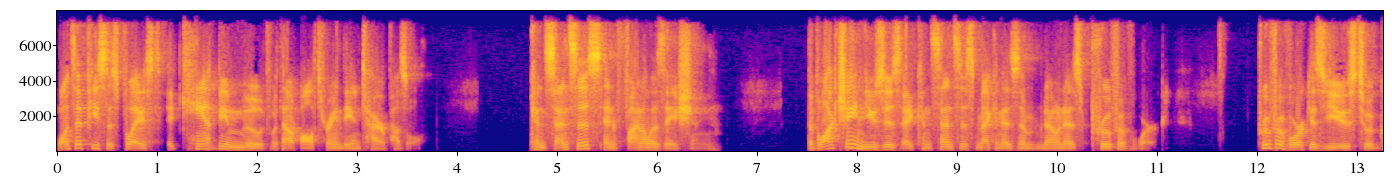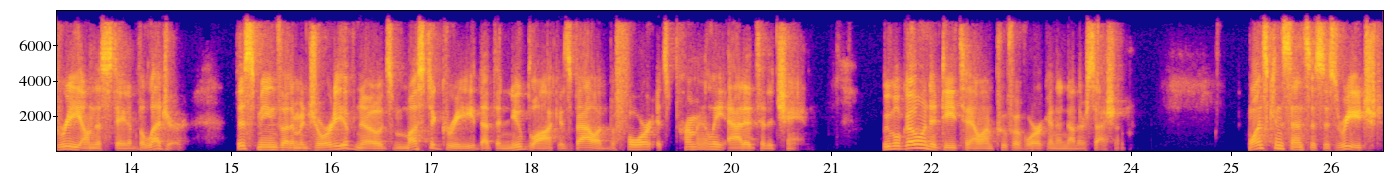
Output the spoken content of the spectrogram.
Once a piece is placed, it can't be moved without altering the entire puzzle. Consensus and finalization. The blockchain uses a consensus mechanism known as proof of work. Proof of work is used to agree on the state of the ledger. This means that a majority of nodes must agree that the new block is valid before it's permanently added to the chain. We will go into detail on proof of work in another session. Once consensus is reached,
